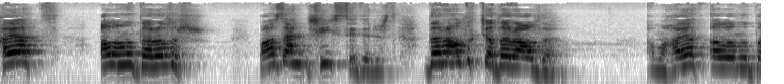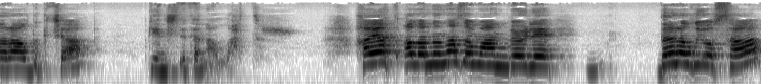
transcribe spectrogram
Hayat alanı daralır. Bazen şey hissederiz. Daraldıkça daraldı. Ama hayat alanı daraldıkça genişleten Allah'tır. Hayat alanı ne zaman böyle daralıyorsa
